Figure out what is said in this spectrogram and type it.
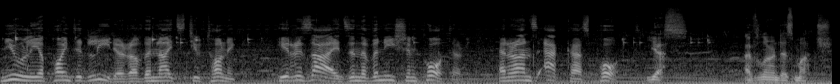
Newly appointed leader of the Knights Teutonic, he resides in the Venetian Quarter and runs Acre's port. Yes, I've learned as much,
